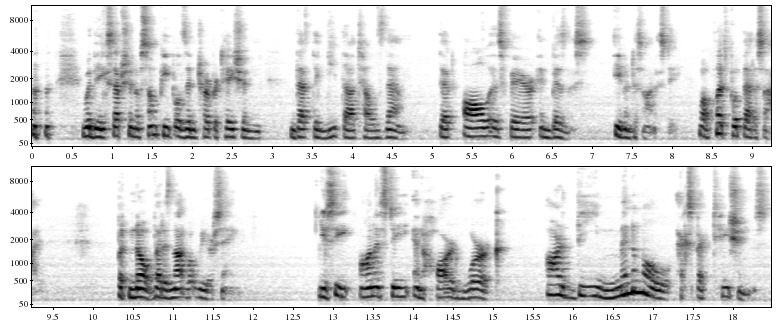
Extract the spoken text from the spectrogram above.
with the exception of some people's interpretation that the Gita tells them that all is fair in business, even dishonesty. Well, let's put that aside. But no, that is not what we are saying. You see, honesty and hard work are the minimal expectations.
